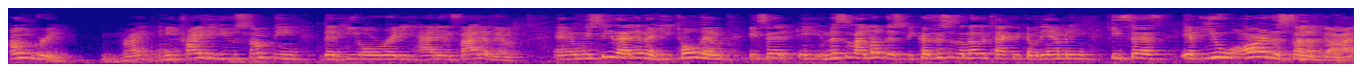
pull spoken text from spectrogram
hungry, mm-hmm. right? And he tried to use something that he already had inside of him. And we see that in that he told him, he said, and this is, I love this because this is another tactic of the enemy. He says, if you are the Son of God,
